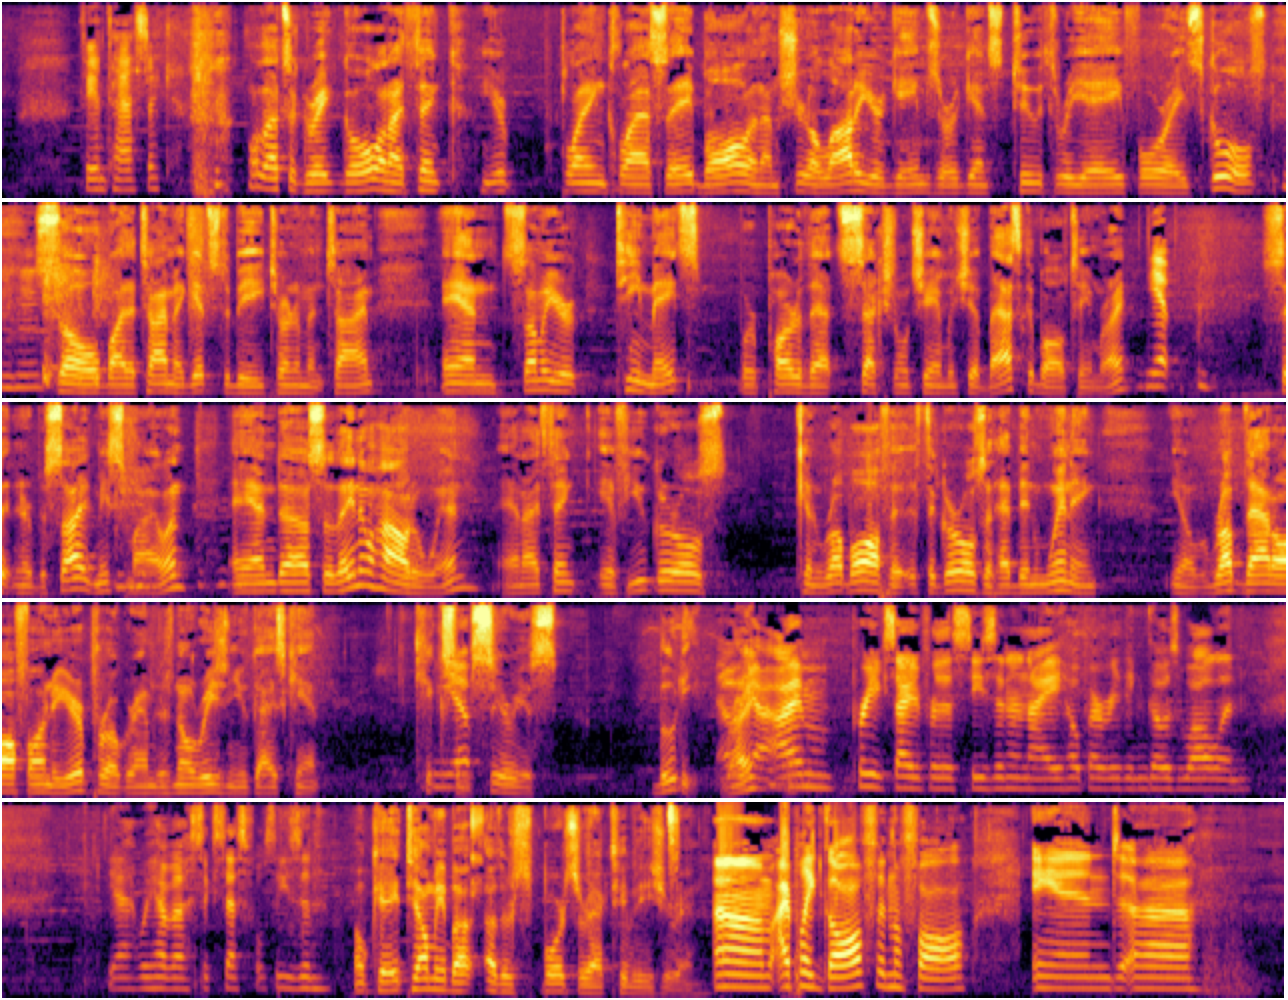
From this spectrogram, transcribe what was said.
fantastic. Well, that's a great goal, and I think you're playing Class A ball, and I'm sure a lot of your games are against 2, 3A, 4A schools. So by the time it gets to be tournament time, and some of your teammates were part of that sectional championship basketball team, right? yep. Sitting here beside me, smiling, and uh, so they know how to win. And I think if you girls can rub off, if the girls that have been winning, you know, rub that off onto your program, there's no reason you guys can't kick some serious booty, Oh right? yeah, I'm pretty excited for this season, and I hope everything goes well. And yeah, we have a successful season. Okay, tell me about other sports or activities you're in. Um, I played golf in the fall, and uh,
